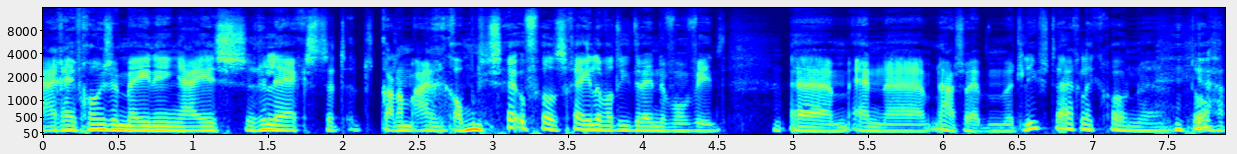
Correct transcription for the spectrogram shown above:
hij geeft gewoon zijn mening, hij is relaxed. Het, het kan hem eigenlijk allemaal niet zo heel veel schelen wat iedereen ervan vindt. Ehm, en eh, nou, zo hebben we hem het liefst eigenlijk gewoon, toch?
